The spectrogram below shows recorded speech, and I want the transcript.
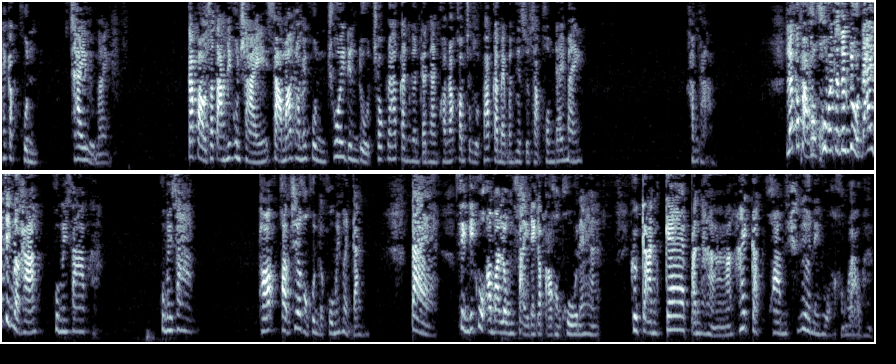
ให้กับคุณ ใช่หรือไม่ กระเป๋าสตางค์ที่คุณใช้ สามารถทำให้คุณช่วยดึงดูดโชคลาภการเงินการงานความรักความสุขสุขภาพการแบ่งปันคืนสู่สังคมได้ไหมคำถาม แล้วกระเป๋าของคุณมันจะดึงดูดได้จริงเหรอคะครูไม่ทราบค่ะครูไม่ทราบ เพราะความเชื่อของคุณกับครูไม่เหมือนกัน แต่สิ่งที่ครูเอามาลงใส่ในกระเป๋าของครูนะฮะคือการแก้ปัญหาให้กับความเชื่อในหัวของเราค่ะ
